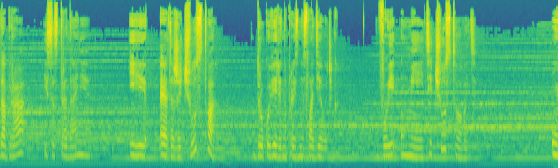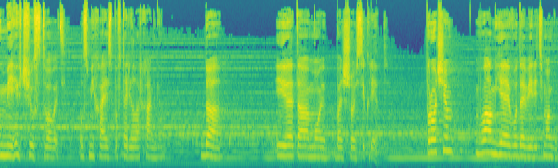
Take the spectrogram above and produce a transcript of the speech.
добра и сострадания. И это же чувство, вдруг уверенно произнесла девочка. Вы умеете чувствовать. «Умею чувствовать», — усмехаясь, повторил Архангел. «Да, и это мой большой секрет. Впрочем, вам я его доверить могу».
